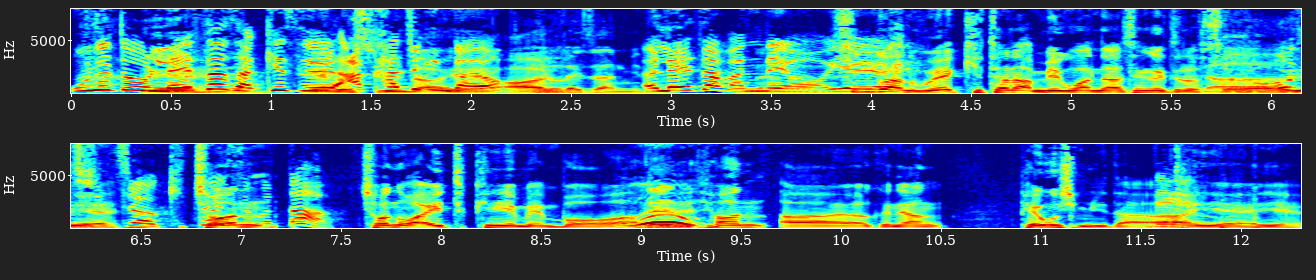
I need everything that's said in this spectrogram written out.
오늘 또 예. 레자 자켓을, 예, 아, 그렇습니다. 가죽인가요? 예. 아, 레자입니다. 아, 레자 맞네요. 예. 순간 왜 기타는 안 메고 간다는 생각이 들었어요. 아, 어, 예. 진짜 기타 전, 있으면 딱. 전 Y2K의 멤버 네, 현 아, 그냥 배우십니다. 네. 예, 예.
